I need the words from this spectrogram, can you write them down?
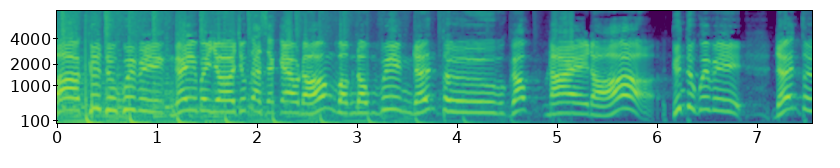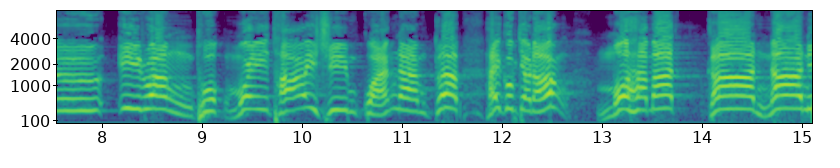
Và kính thưa quý vị, ngay bây giờ chúng ta sẽ chào đón vận động viên đến từ góc đài đỏ. Kính thưa quý vị, đến từ Iran thuộc Muay Thái Gym Quảng Nam Club. Hãy cùng chào đón Mohammad Kanani.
